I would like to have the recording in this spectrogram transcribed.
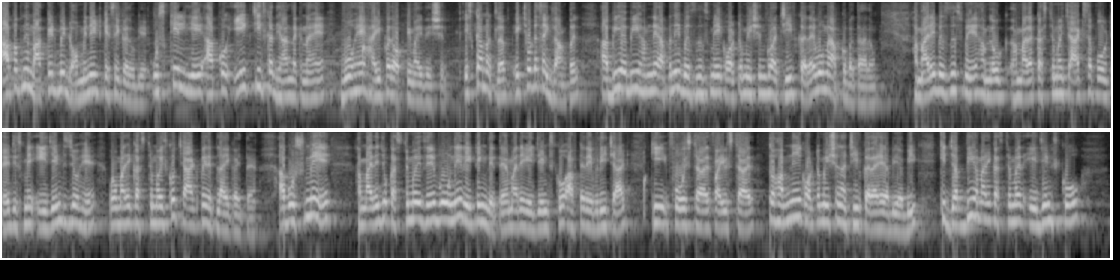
आप अपने मार्केट में डोमिनेट कैसे करोगे? उसके लिए आपको एक चीज़ का ध्यान रखना है, वो है हाइपर ऑप्टिमाइजेशन इसका मतलब एक छोटा सा एग्ज़ाम्पल अभी अभी हमने अपने बिज़नेस में एक ऑटोमेशन को अचीव करा है, वो मैं आपको बता रहा हूँ. हमारे बिज़नेस में हम लोग, हमारा कस्टमर चैट सपोर्ट है, जिसमें एजेंट्स जो हैं, वो हमारे कस्टमर्स को चैट पे रिप्लाई करते हैं. अब उसमें हमारे जो कस्टमर्स हैं, वो उन्हें रेटिंग देते हैं, हमारे एजेंट्स को आफ्टर एवरी चैट कि फोर स्टार फाइव स्टार तो हमने एक ऑटोमेशन अचीव करा है अभी अभी कि जब भी हमारे कस्टमर एजेंट्स को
